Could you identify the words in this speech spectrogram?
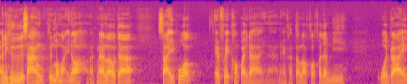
อันนี้คือสร้างขึ้นมาใหม่เนาะจากนั้นเราจะใส่พวกเอฟเฟกเข้าไปได้นะในคาตาล็อกก็จะมี Word Drive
